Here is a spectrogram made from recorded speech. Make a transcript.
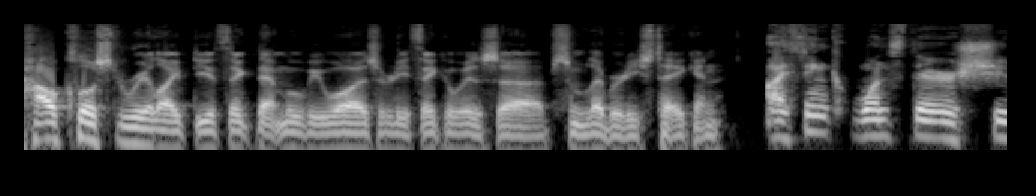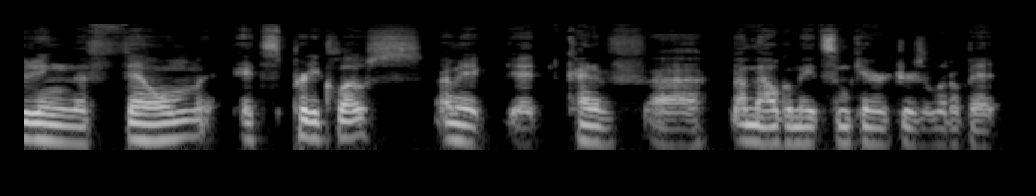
how close to real life do you think that movie was, or do you think it was uh, some liberties taken? I think once they're shooting the film, it's pretty close. I mean, it, it kind of uh, amalgamates some characters a little bit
